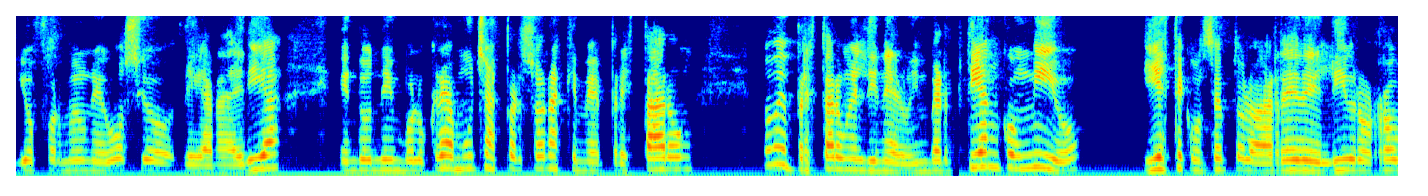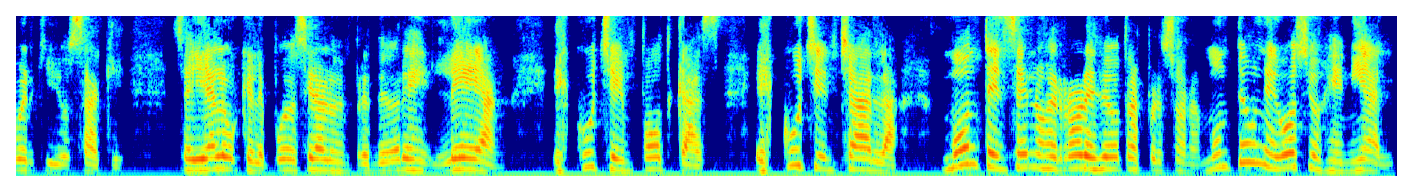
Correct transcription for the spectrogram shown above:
Yo formé un negocio de ganadería en donde involucré a muchas personas que me prestaron, no me prestaron el dinero, invertían conmigo y este concepto lo agarré del libro Robert Kiyosaki. Si hay algo que le puedo decir a los emprendedores, lean, escuchen podcast, escuchen charla, montense en los errores de otras personas. Monté un negocio genial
